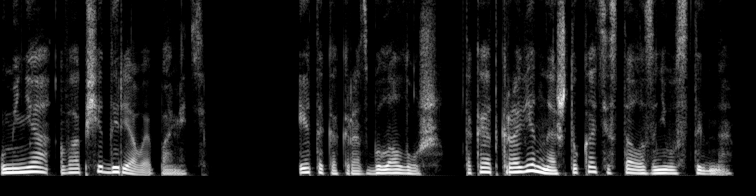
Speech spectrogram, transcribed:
У меня вообще дырявая память». Это как раз была ложь, такая откровенная, что Кате стало за него стыдно.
